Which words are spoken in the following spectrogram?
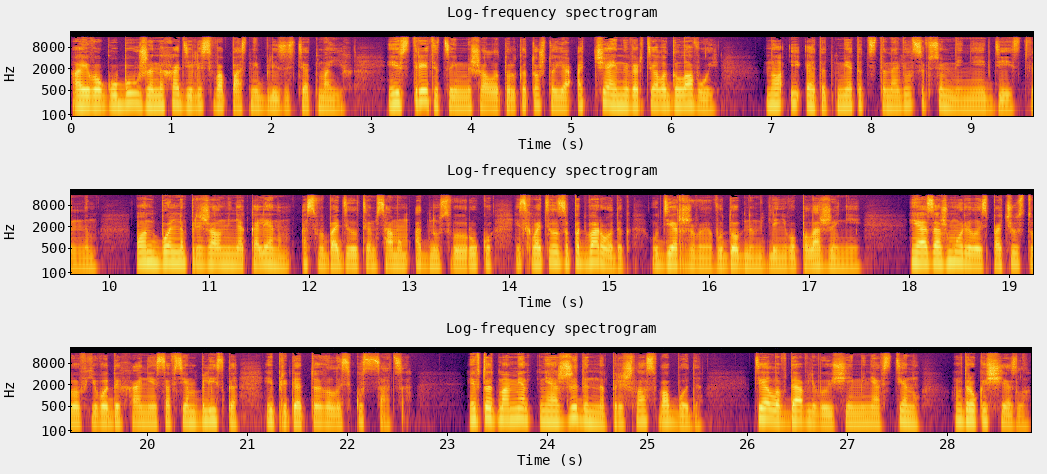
а его губы уже находились в опасной близости от моих, и встретиться им мешало только то, что я отчаянно вертела головой. Но и этот метод становился все менее действенным. Он больно прижал меня коленом, освободил тем самым одну свою руку и схватил за подбородок, удерживая в удобном для него положении. Я зажмурилась, почувствовав его дыхание совсем близко, и приготовилась кусаться. И в тот момент неожиданно пришла свобода — Тело, вдавливающее меня в стену, вдруг исчезло.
